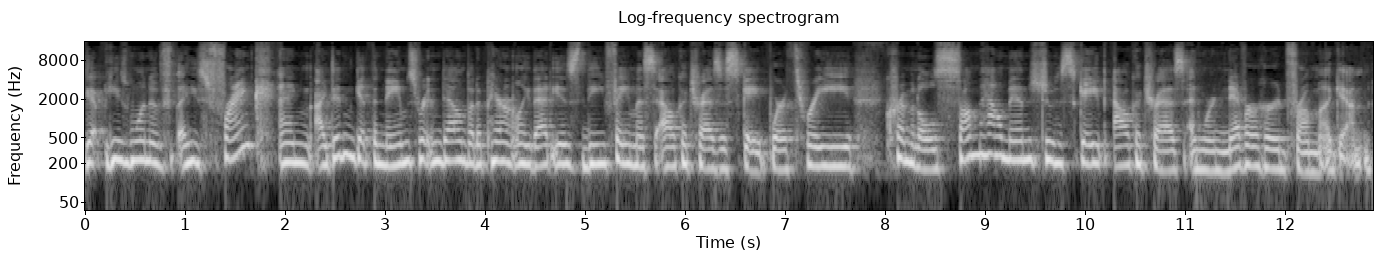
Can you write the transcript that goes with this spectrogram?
Yep, he's one of he's Frank, and I didn't get the names written down, but apparently that is the famous Alcatraz escape, where three criminals somehow managed to escape Alcatraz and were never heard from again.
